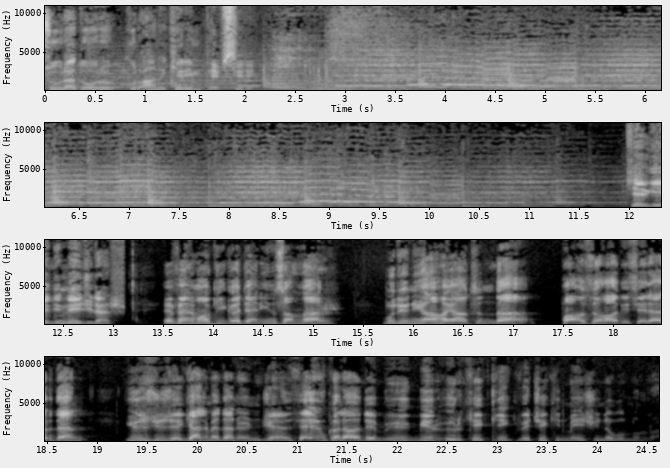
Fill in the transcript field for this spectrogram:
Huzura Doğru Kur'an-ı Kerim Tefsiri Sevgili dinleyiciler, Efendim hakikaten insanlar bu dünya hayatında bazı hadiselerden yüz yüze gelmeden önce fevkalade büyük bir ürkeklik ve çekinme içinde bulunurlar.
